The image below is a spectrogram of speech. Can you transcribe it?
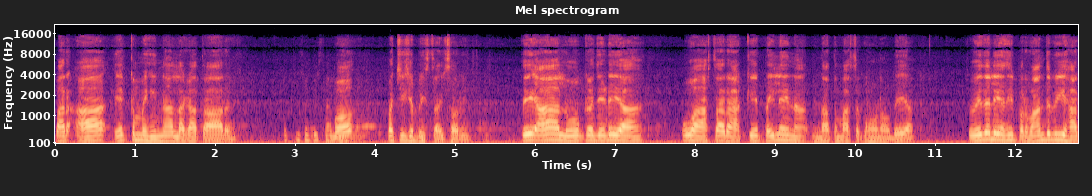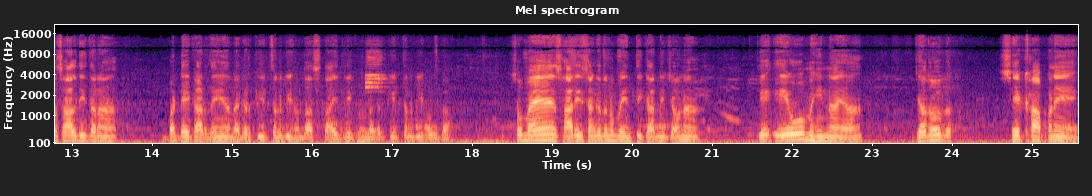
ਪਰ ਆ ਇੱਕ ਮਹੀਨਾ ਲਗਾਤਾਰ ਬਹੁਤ 25 26 27 ਸੌਰੀ ਤੇ ਆ ਲੋਕ ਜਿਹੜੇ ਆ, ਉਹ ਆਸਤਾ ਰੱਖ ਕੇ ਪਹਿਲੇ ਹੀ ਨਤਮਸਤਕ ਹੋਣ ਆਉਂਦੇ ਆ। ਸੋ ਇਹਦੇ ਲਈ ਅਸੀਂ ਪ੍ਰਬੰਧ ਵੀ ਹਰ ਸਾਲ ਦੀ ਤਰ੍ਹਾਂ ਵੱਡੇ ਕਰਦੇ ਆ ਨਗਰ ਕੀਰਤਨ ਵੀ ਹੁੰਦਾ 27 ਤਰੀਕ ਨੂੰ ਨਗਰ ਕੀਰਤਨ ਵੀ ਹੋਊਗਾ। ਸੋ ਮੈਂ ਸਾਰੀ ਸੰਗਤ ਨੂੰ ਬੇਨਤੀ ਕਰਨੀ ਚਾਹੁੰਦਾ ਕਿ ਇਹ ਉਹ ਮਹੀਨਾ ਆ, ਜਦੋਂ ਸਿੱਖ ਆਪਣੇ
